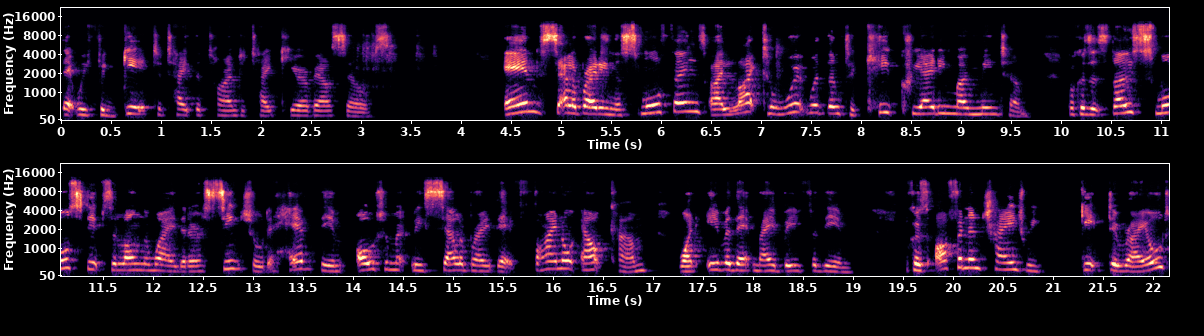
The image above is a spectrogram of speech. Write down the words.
that we forget to take the time to take care of ourselves. And celebrating the small things, I like to work with them to keep creating momentum because it's those small steps along the way that are essential to have them ultimately celebrate that final outcome, whatever that may be for them because often in change we get derailed.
